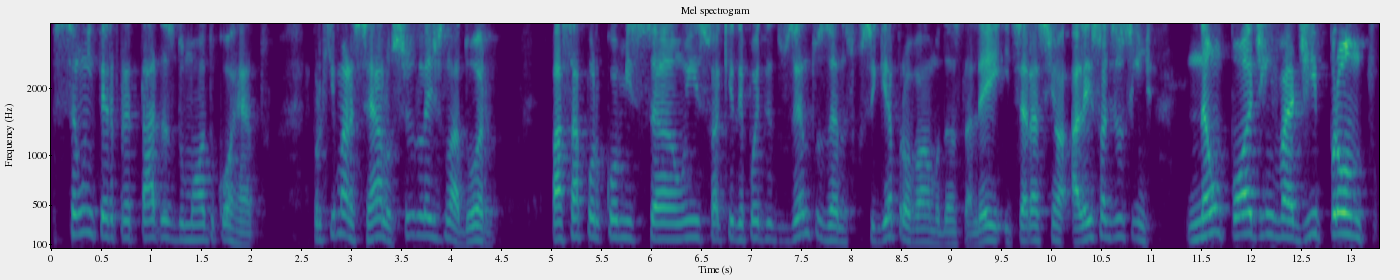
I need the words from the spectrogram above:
são interpretadas do modo correto. Porque, Marcelo, se o legislador passar por comissão, isso aqui, depois de 200 anos, conseguir aprovar uma mudança da lei e disser assim, ó, a lei só diz o seguinte, não pode invadir pronto.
